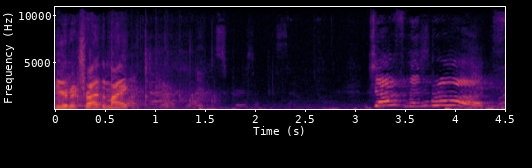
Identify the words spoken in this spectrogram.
You're gonna try the mic? Jazmine Brooks!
